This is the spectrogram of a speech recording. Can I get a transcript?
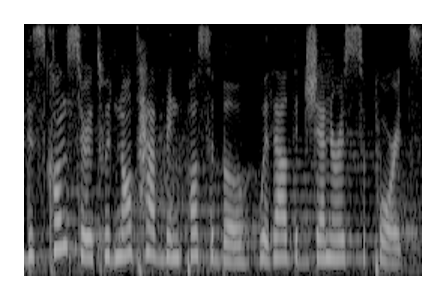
This concert would not have been possible without the generous support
